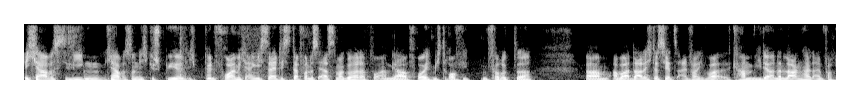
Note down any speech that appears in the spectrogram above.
Ich habe es liegen. Ich habe es noch nicht gespielt. Ich bin freue mich eigentlich, seit ich es davon das erste Mal gehört habe vor einem Jahr, freue ich mich drauf wie ein Verrückter. Ähm, aber dadurch, dass jetzt einfach, ich war, kam wieder und dann lagen halt einfach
